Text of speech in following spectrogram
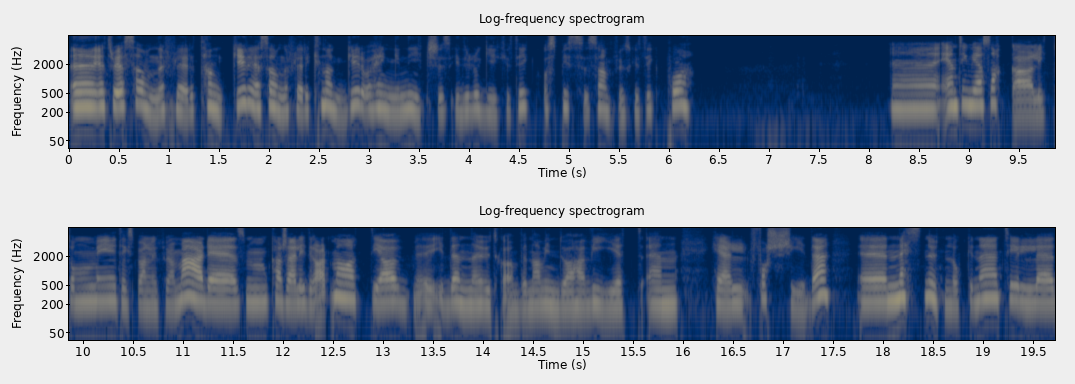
Eh, jeg tror jeg savner flere tanker, jeg savner flere knagger å henge Nietzsches ideologikritikk og spisse samfunnskritikk på. Uh, en ting vi har snakka litt om i tekstbehandlingsprogrammet, er det som kanskje er litt rart, med at de har, i denne utgaven av Vinduet har viet en hel forside, uh, nesten utelukkende til uh,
